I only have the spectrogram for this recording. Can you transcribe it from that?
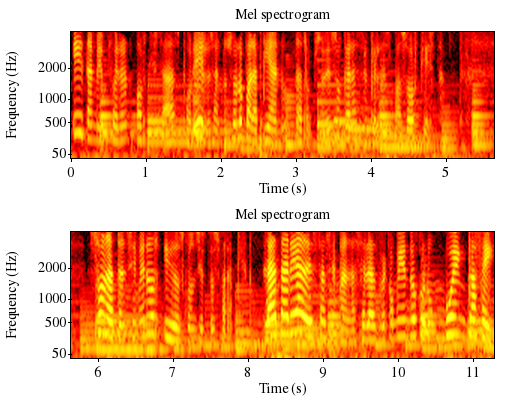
y también fueron orquestadas por él, o sea, no solo para piano, las rapsodias húngaras, sino que las pasó orquesta. Sonata en si menor y dos conciertos para piano. La tarea de esta semana se las recomiendo con un buen café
